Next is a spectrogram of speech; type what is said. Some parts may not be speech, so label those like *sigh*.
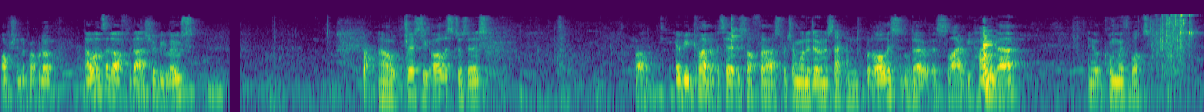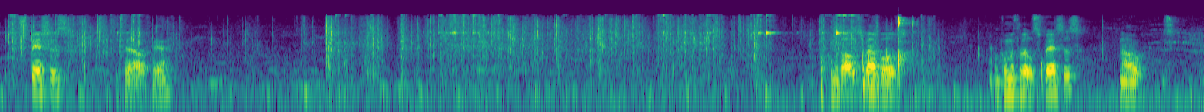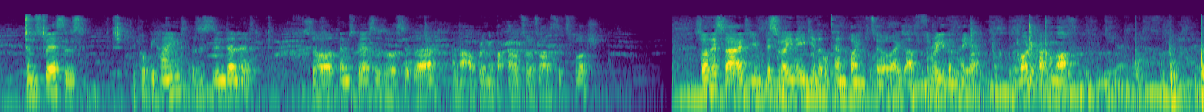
option to prop it up. Now once it's off, that should be loose. Now basically all this does is, well, it'd be clever to take this off first, which I'm going to do in a second, but all this will do is slide behind there, and you'll come with what's spaces to take out of here. come with all the spare balls. I'll come with the little spacers. Now, them spacers you put behind as this is indented. So them spaces will sit there and that'll bring it back out so it all sits flush. So on this side, you, this is where you need your little 10 point tool. Like, I have three of them here. We've already cracked them off.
